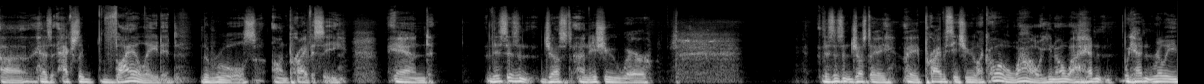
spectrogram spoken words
uh, has actually violated the rules on privacy. And this isn't just an issue where this isn't just a, a privacy issue like oh wow you know i hadn't we hadn't really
